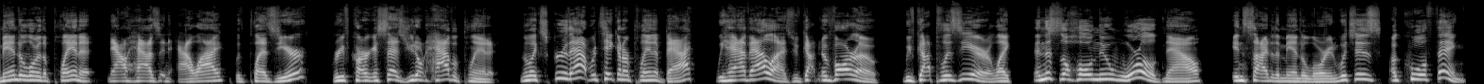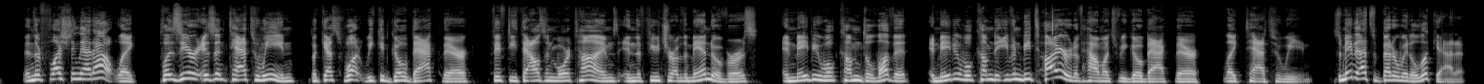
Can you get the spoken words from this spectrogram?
Mandalore the planet now has an ally with Plazir. Greef Karga says, You don't have a planet. And they're like, Screw that. We're taking our planet back. We have allies. We've got Nevarro. We've got Plazir. Like, and this is a whole new world now inside of the Mandalorian, which is a cool thing. And they're fleshing that out. Like, Plazir isn't Tatooine, but guess what? We could go back there 50,000 more times in the future of the Mandoverse, and maybe we'll come to love it, and maybe we'll come to even be tired of how much we go back there like Tatooine. So maybe that's a better way to look at it.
